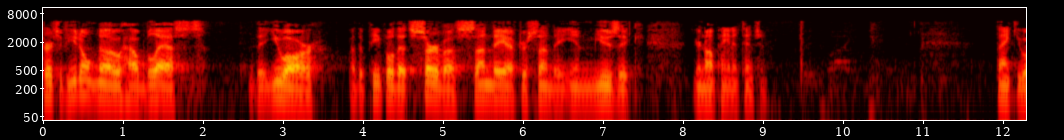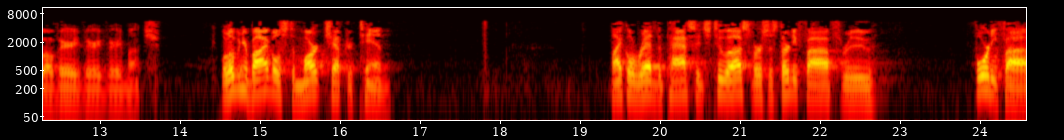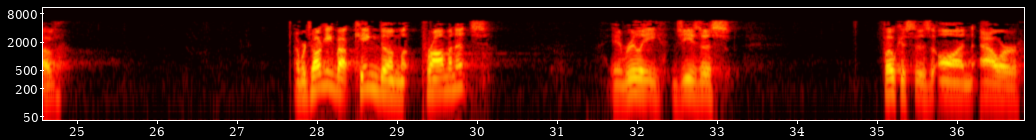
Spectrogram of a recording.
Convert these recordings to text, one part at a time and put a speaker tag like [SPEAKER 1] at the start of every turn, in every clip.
[SPEAKER 1] Church, if you don't know how blessed that you are by the people that serve us Sunday after Sunday in music, you're not paying attention. Thank you all very, very, very much. Well, open your Bibles to Mark chapter 10. Michael read the passage to us, verses 35 through 45. And we're talking about kingdom prominence. And really, Jesus focuses on our,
